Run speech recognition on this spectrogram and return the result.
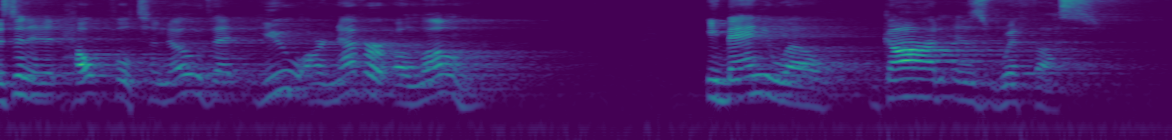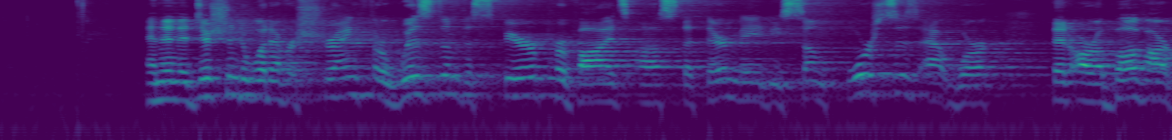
Isn't it helpful to know that you are never alone? Emmanuel, God is with us. And in addition to whatever strength or wisdom the Spirit provides us, that there may be some forces at work that are above our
